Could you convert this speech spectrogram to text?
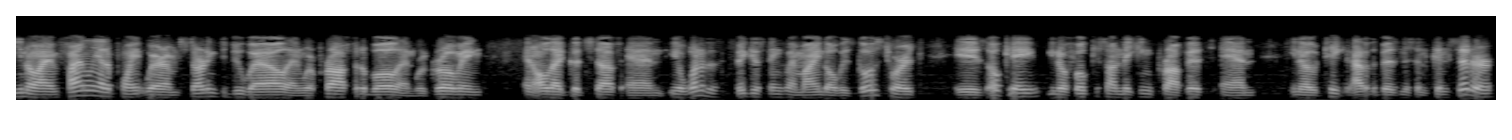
you know I'm finally at a point where I'm starting to do well and we're profitable and we're growing and all that good stuff. And you know one of the biggest things my mind always goes towards is okay, you know, focus on making profits and you know take it out of the business and consider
